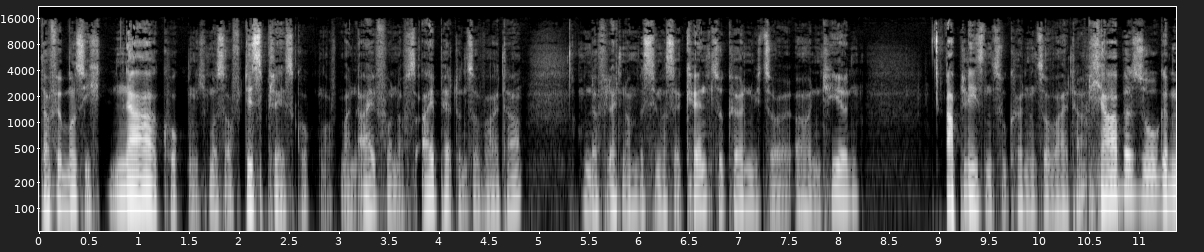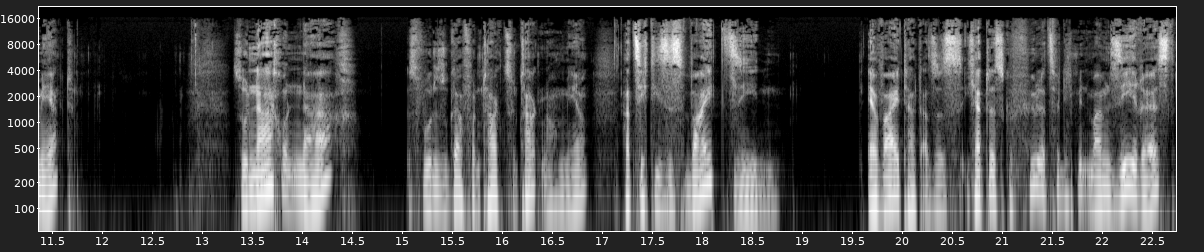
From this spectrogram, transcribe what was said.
Dafür muss ich nahe gucken. Ich muss auf Displays gucken, auf mein iPhone, aufs iPad und so weiter, um da vielleicht noch ein bisschen was erkennen zu können, mich zu orientieren, ablesen zu können und so weiter. Ich habe so gemerkt, so nach und nach, es wurde sogar von Tag zu Tag noch mehr, hat sich dieses Weitsehen erweitert. Also es, ich hatte das Gefühl, als wenn ich mit meinem Sehrest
